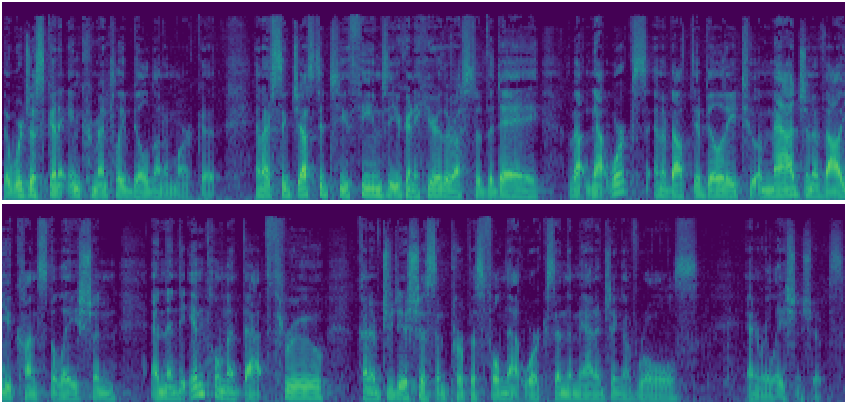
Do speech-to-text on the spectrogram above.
that we're just going to incrementally build on a market. And I've suggested to you themes that you're going to hear the rest of the day about networks and about the ability to imagine a value constellation and then to implement that through kind of judicious and purposeful networks and the managing of roles and relationships.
